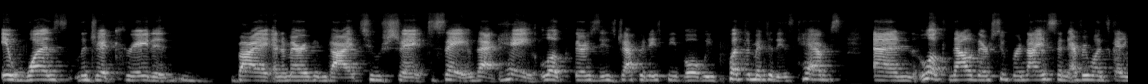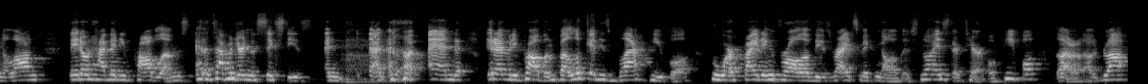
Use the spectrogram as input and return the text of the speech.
it was legit created by an American guy to say to say that hey, look, there's these Japanese people. We put them into these camps, and look, now they're super nice and everyone's getting along. They don't have any problems, and it's happened during the '60s, and and, and they don't have any problem. But look at these black people who are fighting for all of these rights, making all of this noise. They're terrible people. Blah blah blah. blah.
